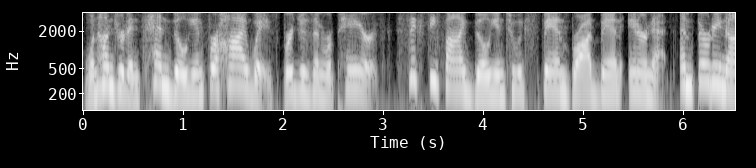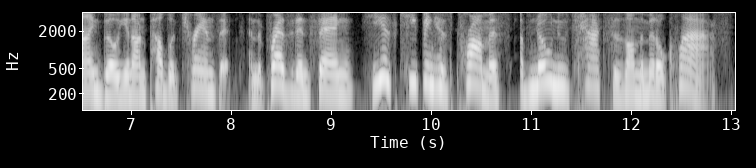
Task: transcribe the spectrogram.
110 billion for highways, bridges and repairs, 65 billion to expand broadband internet, and 39 billion on public transit. And the president saying he is keeping his promise of no new taxes on the middle class.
